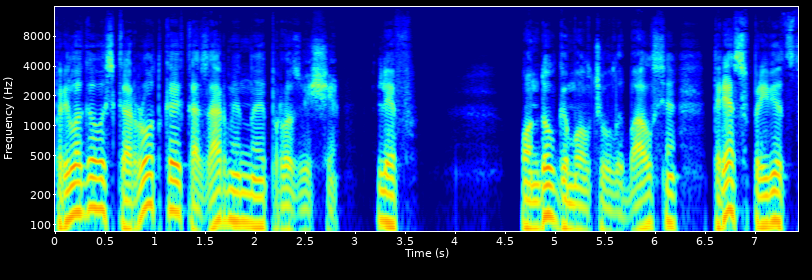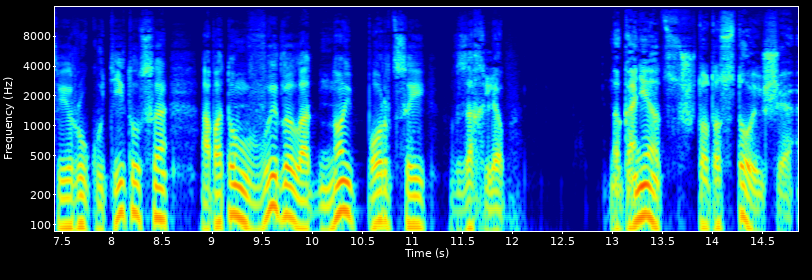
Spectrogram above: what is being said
прилагалось короткое казарменное прозвище — Лев. Он долго молча улыбался, тряс в приветствии руку Титуса, а потом выдал одной порцией взахлеб. «Наконец, что-то стоящее!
